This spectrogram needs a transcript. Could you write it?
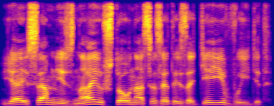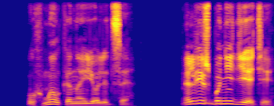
я и сам не знаю, что у нас из этой затеи выйдет». Ухмылка на ее лице. «Лишь бы не дети,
